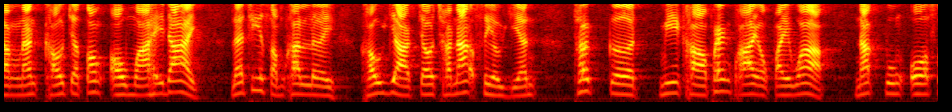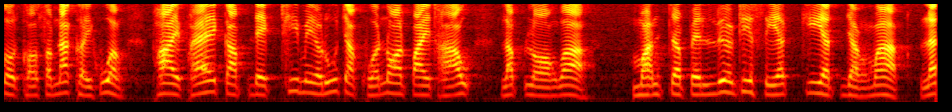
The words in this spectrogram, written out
ดังนั้นเขาจะต้องเอามาให้ได้ และที่สำคัญเลย เขาอยากจะชนะเสี่ยวเหยียน ถ้าเกิดมีข่าวแพร่งพายออกไปว่า นักปรุงโอสถของสำนักเขยข่วง พ่ายแพ้กับเด็กที่ไม่รู้จักหัวนอนปลายเท้า รับรองว่ามันจะเป็นเรื่องที่เสียเกียรติอย่างมาก และ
